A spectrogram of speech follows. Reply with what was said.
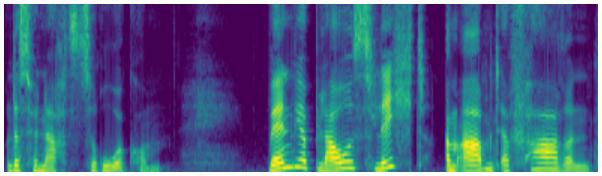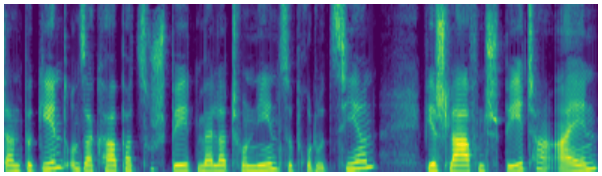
und dass wir nachts zur Ruhe kommen. Wenn wir blaues Licht am Abend erfahren, dann beginnt unser Körper zu spät Melatonin zu produzieren, wir schlafen später ein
